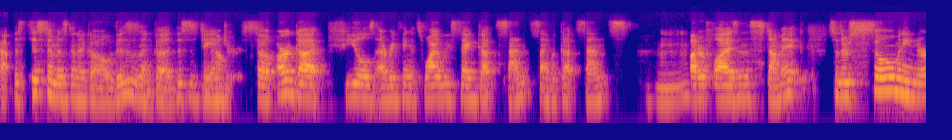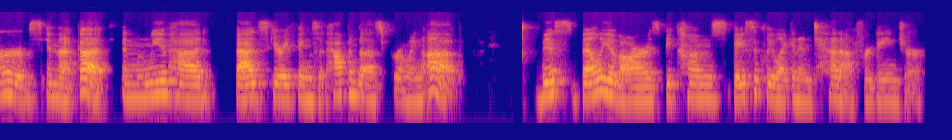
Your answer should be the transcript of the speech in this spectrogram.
yeah. the system is going to go, this isn't good. This is dangerous. No. So our gut feels everything. It's why we say gut sense. I have a gut sense. Mm-hmm. Butterflies in the stomach. So there's so many nerves in that gut. And when we have had bad, scary things that happened to us growing up, this belly of ours becomes basically like an antenna for danger.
